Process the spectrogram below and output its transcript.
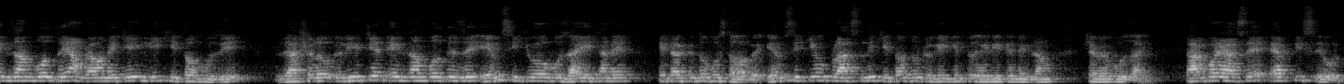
এক্সাম বলতে আমরা অনেকেই লিখিত বুঝি, যে আসলে রিটেন এক্সাম বলতে যে এমসিকিউ বোঝায়, এখানে এটা কিন্তু বুঝতে হবে। এমসিকিউ প্লাস লিখিত দুটোকেই কিন্তু এই রিটেন এক্সাম হিসেবে বোঝায়। তারপরে আছে aptitude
